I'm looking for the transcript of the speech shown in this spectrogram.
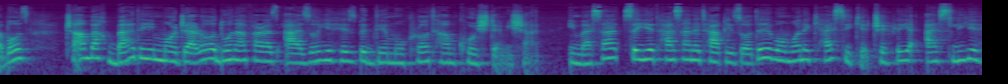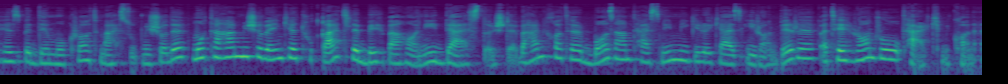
و باز چند وقت بعد این ماجرا دو نفر از اعضای حزب دموکرات هم کشته میشن. این وسط سید حسن تقیزاده به عنوان کسی که چهره اصلی حزب دموکرات محسوب می شده متهم میشه به اینکه تو قتل بهبهانی دست داشته. به همین خاطر بازم تصمیم می‌گیره که از ایران بره و تهران رو ترک می‌کنه.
